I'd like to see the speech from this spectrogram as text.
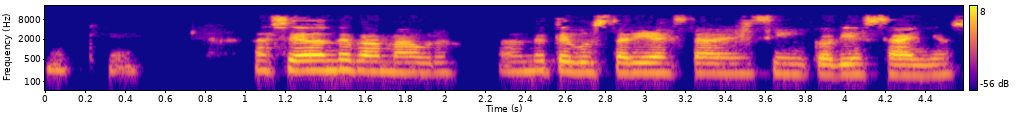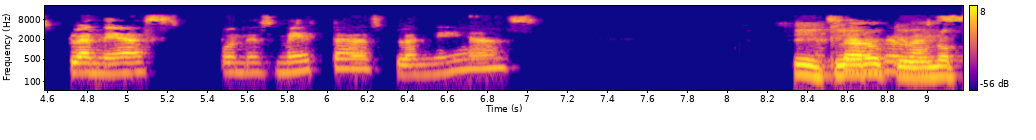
Okay. ¿Hacia dónde va Mauro? ¿A dónde te gustaría estar en 5 o 10 años? ¿Planeas, pones metas, planeas? Sí, claro que uno,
